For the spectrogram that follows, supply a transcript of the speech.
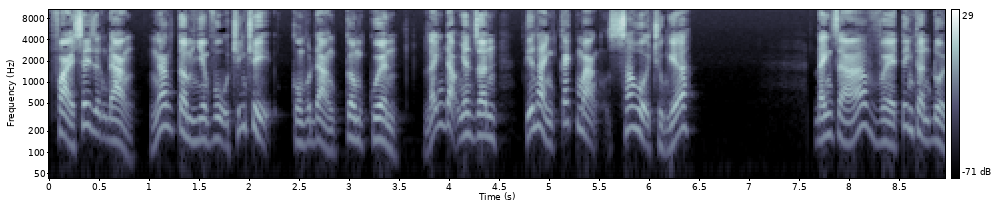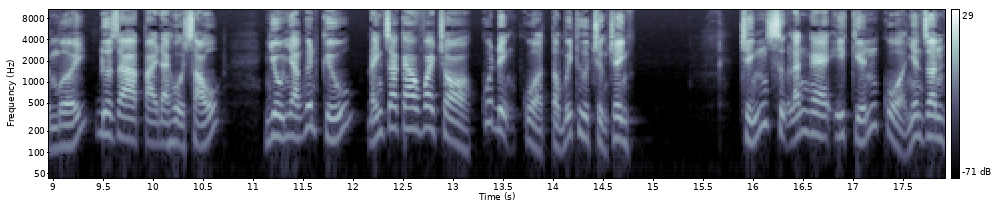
Phải xây dựng Đảng ngang tầm nhiệm vụ chính trị cùng một Đảng cầm quyền, lãnh đạo nhân dân tiến hành cách mạng xã hội chủ nghĩa. Đánh giá về tinh thần đổi mới đưa ra tại Đại hội 6, nhiều nhà nghiên cứu đánh giá cao vai trò quyết định của Tổng Bí thư Trường Trinh. Chính sự lắng nghe ý kiến của nhân dân,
